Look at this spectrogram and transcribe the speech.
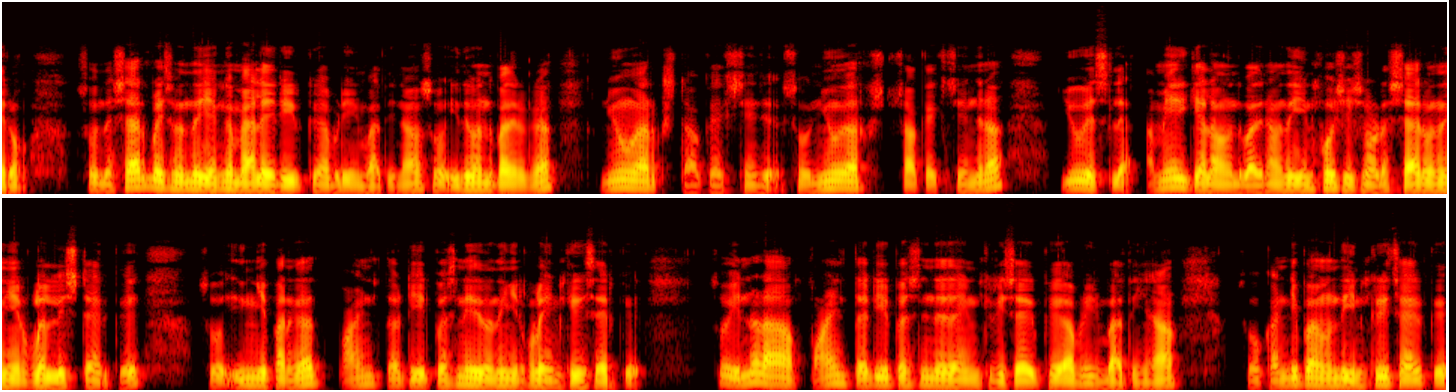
ஏறும். ஸோ இந்த ஷேர் ப்ரைஸ் வந்து எங்கே மேலே ஏறி இருக்குது அப்படின்னு பார்த்தீங்கன்னா, ஸோ இது வந்து பாருங்க New York stock exchange so New York stock எக்ஸ்சேஞ்சுனா யூஎஸில் அமெரிக்காவில் வந்து பார்த்தீங்கன்னா வந்து இன்ஃபோசிஸோட ஷேர் வந்து எனக்குள்ளே லிஸ்ட்டாக இருக்குது ஸோ இங்க பாருங்க 0.38% வந்து எனக்குள்ளே இன்க்ரீஸ் ஆயிருக்கு. ஸோ என்னடா point thirty eight percentage increase ஆயிருக்கு அப்படின்னு பார்த்தீங்கன்னா, ஸோ கண்டிப்பாக வந்து இன்க்ரீஸ் ஆயிருக்கு.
